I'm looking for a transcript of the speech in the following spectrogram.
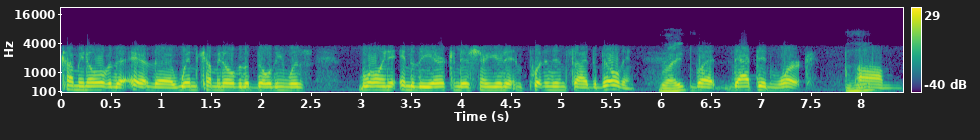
coming over the air, the wind coming over the building was blowing it into the air conditioner unit and putting it inside the building. Right. But that didn't work. Mm-hmm. Um,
